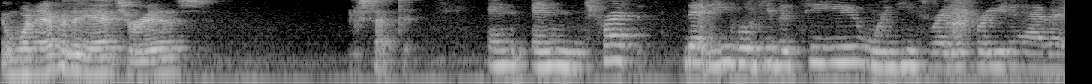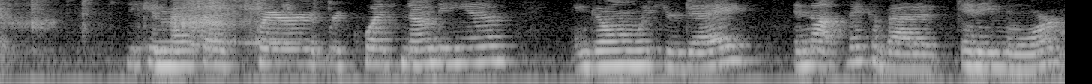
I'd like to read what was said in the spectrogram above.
and whatever the answer is, accept it. and and trust that he will give it to you when he's ready for you to have it. You can make those prayer requests known to him and go on with your day and not think about it anymore.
